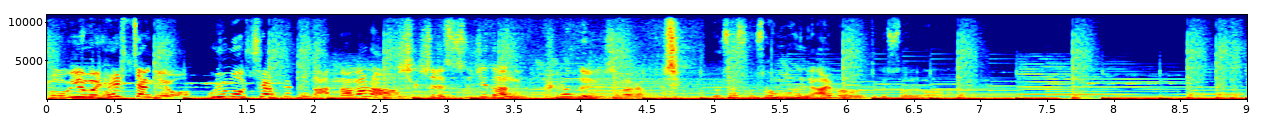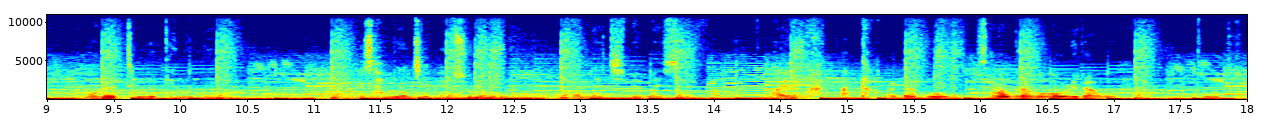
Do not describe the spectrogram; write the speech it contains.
뭐 이거 뭐 헬스장이요. 우리 뭐 시합 같은 거 안 나가나? 실제로 쓰지도 않는 그런 거 연습하라고 요새 소상공인이 알바를 어떻게 써요? 올해 등록했는데 3년째 백수만 맨날 집에만 있으니까. 좀 와이프가 답답하다고 사람들하고 어울리라고. 등록해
